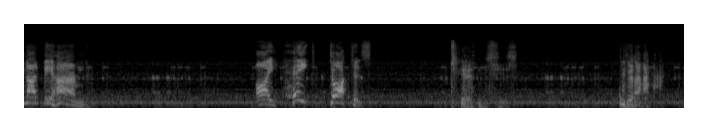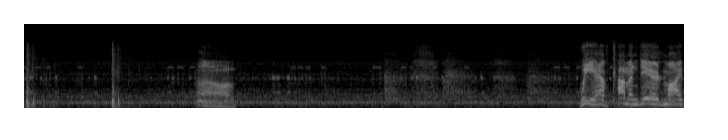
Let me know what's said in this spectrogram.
not be harmed. I hate doctors! Tenses. oh. We have commandeered my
